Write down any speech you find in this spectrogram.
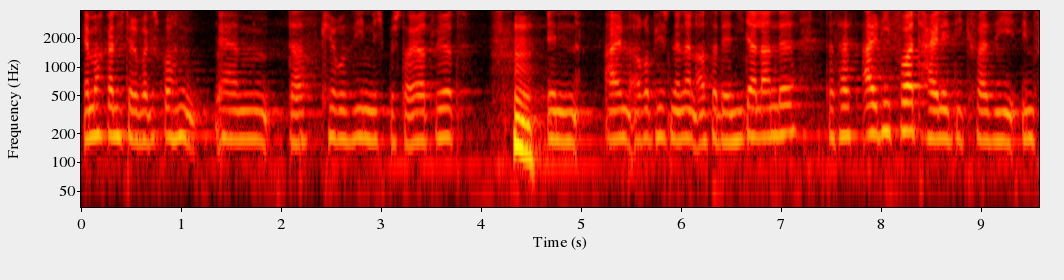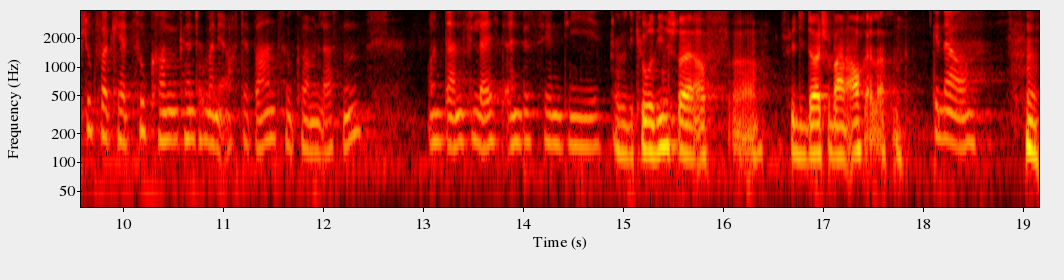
Wir haben auch gar nicht darüber gesprochen, ähm, dass Kerosin nicht besteuert wird hm. in allen europäischen Ländern außer der Niederlande. Das heißt, all die Vorteile, die quasi dem Flugverkehr zukommen, könnte man ja auch der Bahn zukommen lassen. Und dann vielleicht ein bisschen die. Also die Kerosinsteuer auf, äh, für die Deutsche Bahn auch erlassen. Genau. Hm.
